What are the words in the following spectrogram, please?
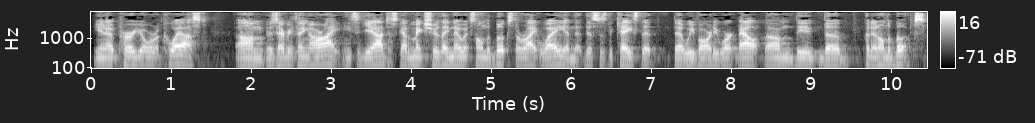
you know, per your request. Um, is everything all right? And he said, yeah, I just got to make sure they know it's on the books the right way, and that this is the case that that we've already worked out um, the the put it on the books.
